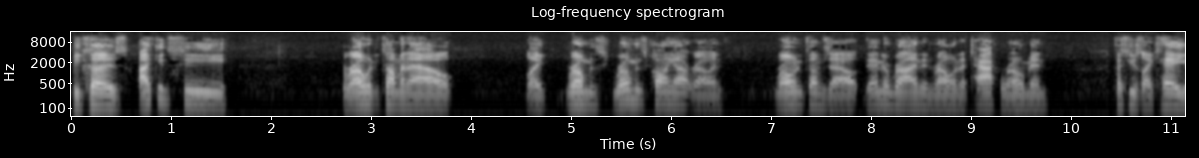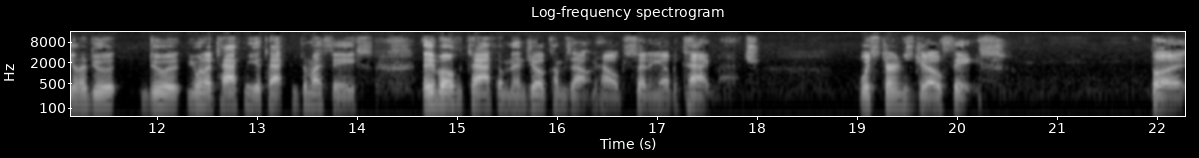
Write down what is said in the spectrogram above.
Because I could see Rowan coming out, like Roman's Roman's calling out Rowan. Rowan comes out. Daniel Bryan and Rowan attack Roman because he's like, "Hey, you want to do it? Do it? You want to attack me? Attack me to my face." They both attack him, and then Joe comes out and helps, setting up a tag match, which turns Joe face but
